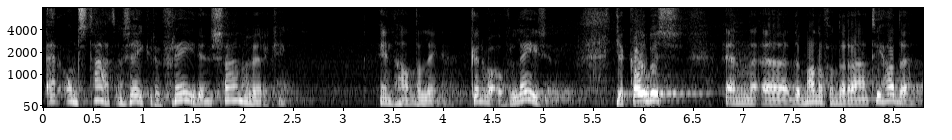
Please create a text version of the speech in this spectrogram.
er ontstaat een zekere vrede en samenwerking in handelingen. Kunnen we overlezen. Jacobus en uh, de mannen van de raad, die hadden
